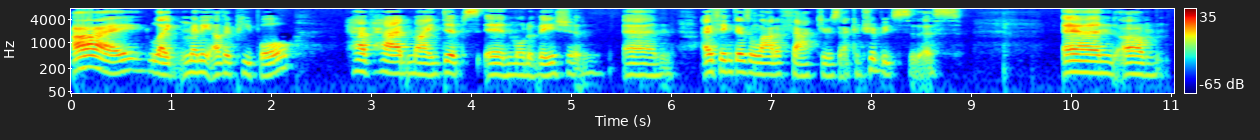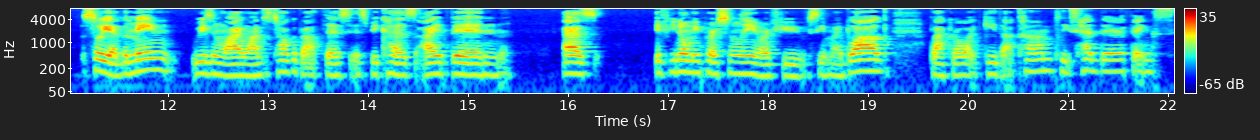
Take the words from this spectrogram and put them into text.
I, like many other people, have had my dips in motivation. And I think there's a lot of factors that contributes to this. And um, so, yeah, the main reason why I wanted to talk about this is because I've been, as if you know me personally or if you've seen my blog, blackgirlwhitegi.com, please head there. Thanks.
